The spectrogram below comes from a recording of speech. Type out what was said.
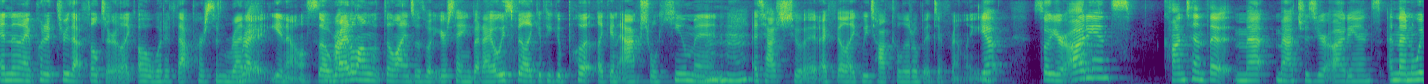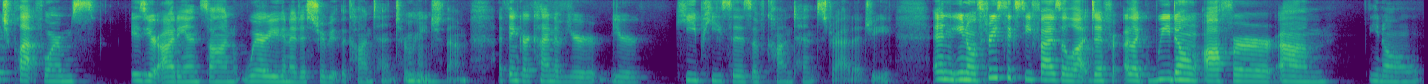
and then I put it through that filter, like, oh, what if that person read Right. it? You know? So right. Right. along with the lines with what you're saying, but I always feel like if you could put like an actual human mm-hmm. attached to it, I feel like we talk a little bit differently. Yep. So your audience, content that ma- matches your audience, and then which platforms is your audience on? Where are you going to distribute the content to mm-hmm. reach them? I think are kind of your your key pieces of content strategy. And you know, 365 is a lot different. Like we don't offer, um, you know,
